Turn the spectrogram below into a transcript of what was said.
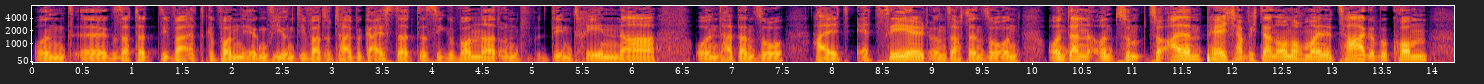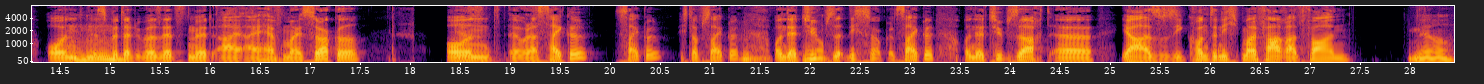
und äh, gesagt hat, die war hat gewonnen irgendwie und die war total begeistert, dass sie gewonnen hat und den Tränen nah und hat dann so halt erzählt und sagt dann so und und dann und zum zu allem Pech habe ich dann auch noch meine Tage bekommen und Mhm. es wird halt übersetzt mit I, I have my circle und äh, oder Cycle, Cycle, ich glaube Cycle. Und der Typ, Ja. nicht Circle, Cycle. Und der Typ sagt, äh, ja, also sie konnte nicht mal Fahrrad fahren. Ja.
